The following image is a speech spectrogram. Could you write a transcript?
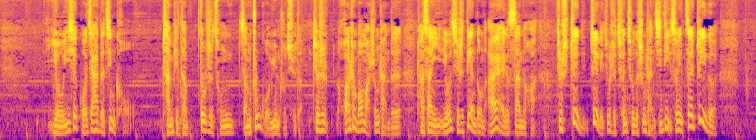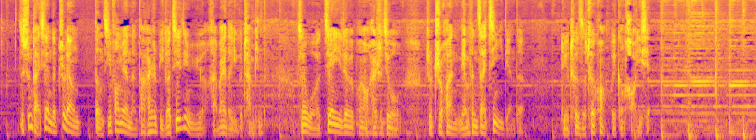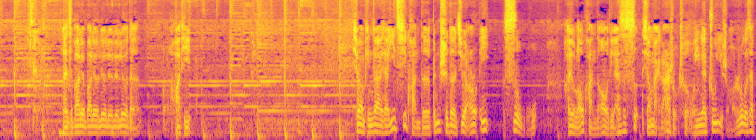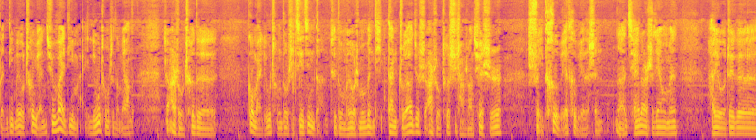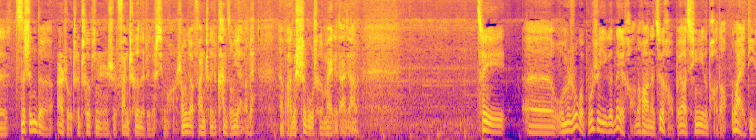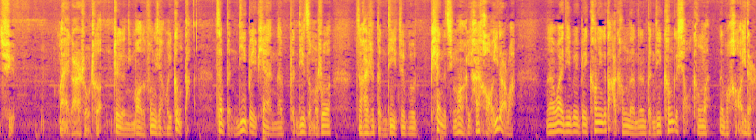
有一些国家的进口产品，它都是从咱们中国运出去的。就是华晨宝马生产的叉三，尤其是电动的 iX 三的话，就是这里这里就是全球的生产基地，所以在这个生产线的质量等级方面呢，它还是比较接近于海外的一个产品的。所以我建议这位朋友还是就。就置换年份再近一点的这个车子车况会更好一些。来自八六八六六六六六的话题，希望评价一下一七款的奔驰的 GLA 四五，还有老款的奥迪 S 四，想买个二手车，我应该注意什么？如果在本地没有车源，去外地买，流程是怎么样的？这二手车的。购买流程都是接近的，这都没有什么问题。但主要就是二手车市场上确实水特别特别的深。那前一段时间我们还有这个资深的二手车车评人士翻车的这个情况。什么叫翻车？就看走眼了呗，把个事故车卖给大家了。所以，我们如果不是一个内行的话呢，最好不要轻易的跑到外地去买个二手车，这个你冒的风险会更大。在本地被骗，那本地怎么说？咱还是本地，这不骗的情况还还好一点吧？那外地被被坑一个大坑的，那本地坑个小坑嘛，那不好一点？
